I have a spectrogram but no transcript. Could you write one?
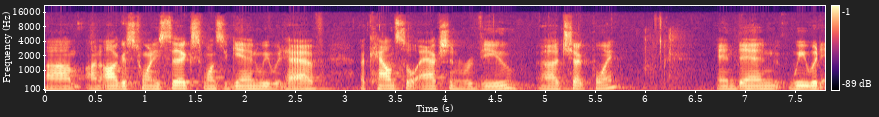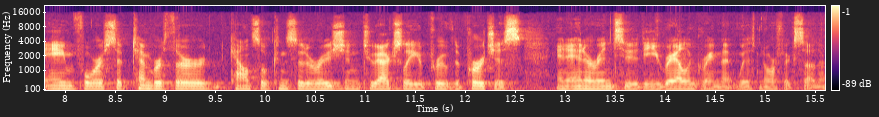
Um, On August 26th, once again, we would have a council action review uh, checkpoint. And then we would aim for September 3rd council consideration to actually approve the purchase and enter into the rail agreement with Norfolk Southern.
